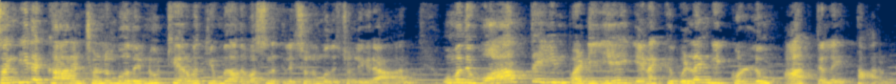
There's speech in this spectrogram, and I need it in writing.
சங்கீதக்காரன் சொல்லும் போது நூற்றி அறுபத்தி ஒன்பதாவது வசனத்திலே சொல்லும் போது சொல்லுகிறார் உமது வார்த்தையின் படியே எனக்கு விளங்கிக் கொள்ளும் ஆற்றலை தாரும்.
